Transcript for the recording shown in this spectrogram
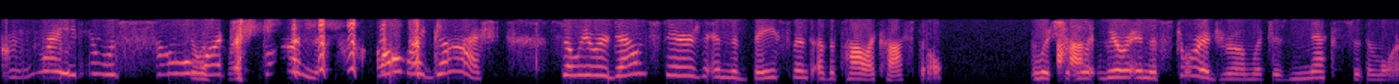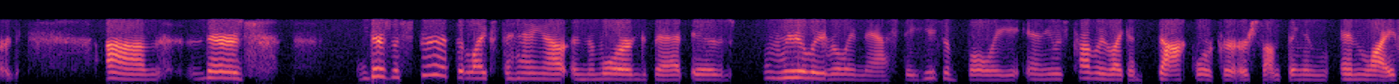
great. It was so It was much great. fun. oh my gosh! So we were downstairs in the basement of the Pollak Hospital, which Uh-huh. we were in the storage room, which is next to the morgue. Um, there's there's a spirit that likes to hang out in the morgue that is really really nasty. He's a bully, and he was probably like a dock worker or something in in life,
